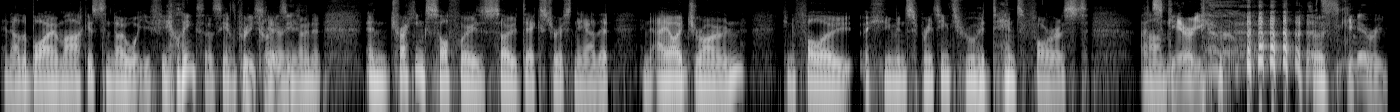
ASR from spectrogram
and other biomarkers to know what you're feeling. So it's pretty, pretty crazy. scary now, isn't it? And tracking software is so dexterous now that an AI drone can follow a human sprinting through a dense forest. That's Um, scary. That's scary.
